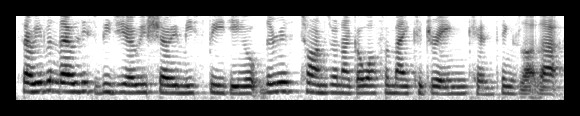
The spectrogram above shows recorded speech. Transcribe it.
So even though this video is showing me speeding up there is times when I go off and make a drink and things like that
